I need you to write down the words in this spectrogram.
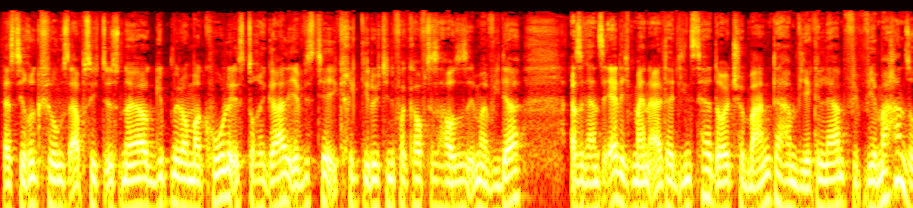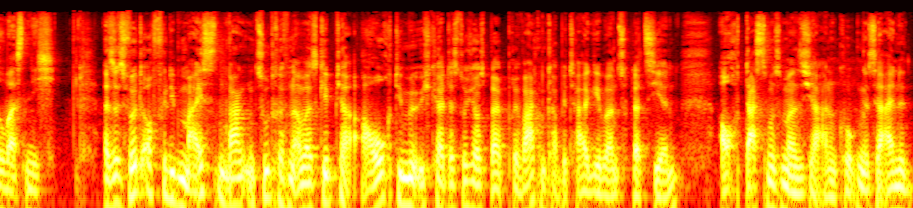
Dass die Rückführungsabsicht ist, naja, gib mir doch mal Kohle, ist doch egal, ihr wisst ja, ihr kriegt die durch den Verkauf des Hauses immer wieder. Also ganz ehrlich, mein alter Dienstherr Deutsche Bank, da haben wir gelernt, wir machen sowas nicht. Also es wird auch für die meisten Banken zutreffen, aber es gibt ja auch die Möglichkeit, das durchaus bei privaten Kapitalgebern zu platzieren. Auch das muss man sich ja angucken. Ist ja eine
